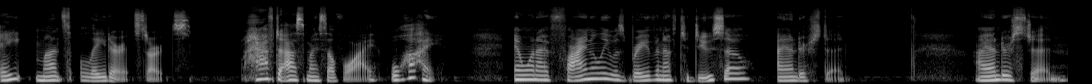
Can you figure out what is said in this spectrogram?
eight months later, it starts. I have to ask myself why. Why? And when I finally was brave enough to do so, I understood. I understood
